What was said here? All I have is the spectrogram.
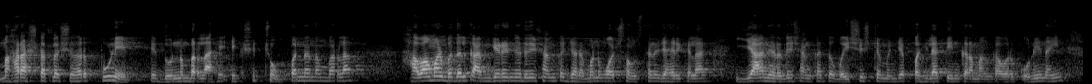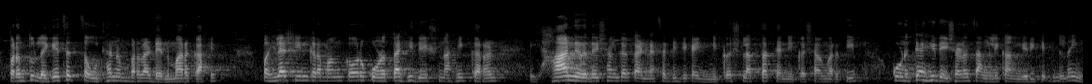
महाराष्ट्रातलं शहर पुणे. हे दोन नंबरला आहे. एकशे चोपन्न नंबरला. हवामान बदल कामगिरी निर्देशांक जर्मन वॉच संस्थेने जाहीर केला आहे. या निर्देशांकाचं वैशिष्ट्य म्हणजे पहिल्या तीन क्रमांकावर कोणी नाही. परंतु लगेचच चौथ्या नंबरला डेन्मार्क आहे. पहिल्या तीन क्रमांकावर कोणताही देश नाही कारण हा निर्देशांक काढण्यासाठी जे काही निकष लागतात त्या निकषावरती कोणत्याही देशानं चांगली कामगिरी केलेली नाही.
